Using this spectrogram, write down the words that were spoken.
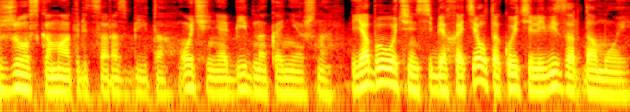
Жестко матрица разбита. Очень обидно, конечно. Я бы очень себе хотел такой телевизор домой.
